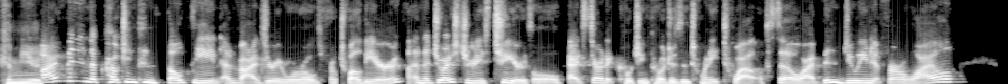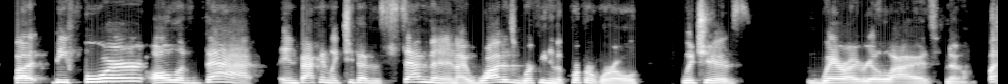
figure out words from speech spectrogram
community? I've been in the coaching consulting advisory world for 12 years, and the Joyous Journey is two years old. I started coaching coaches in 2012. So I've been doing it for a while. But before all of that, in back in like 2007, I was working in the corporate world, which is where I realized no,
